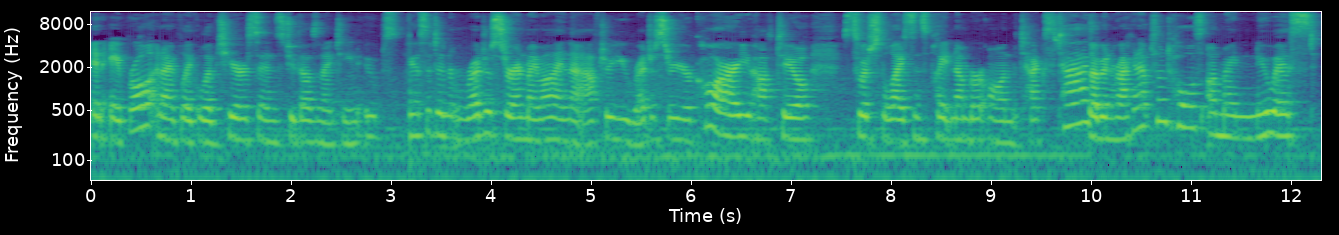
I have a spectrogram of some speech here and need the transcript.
in April, and I've like lived here since 2019. Oops. I guess it didn't register in my mind that after you register your car, you have to switch the license plate number on the TxTag. So I've been racking up some tolls on my newest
